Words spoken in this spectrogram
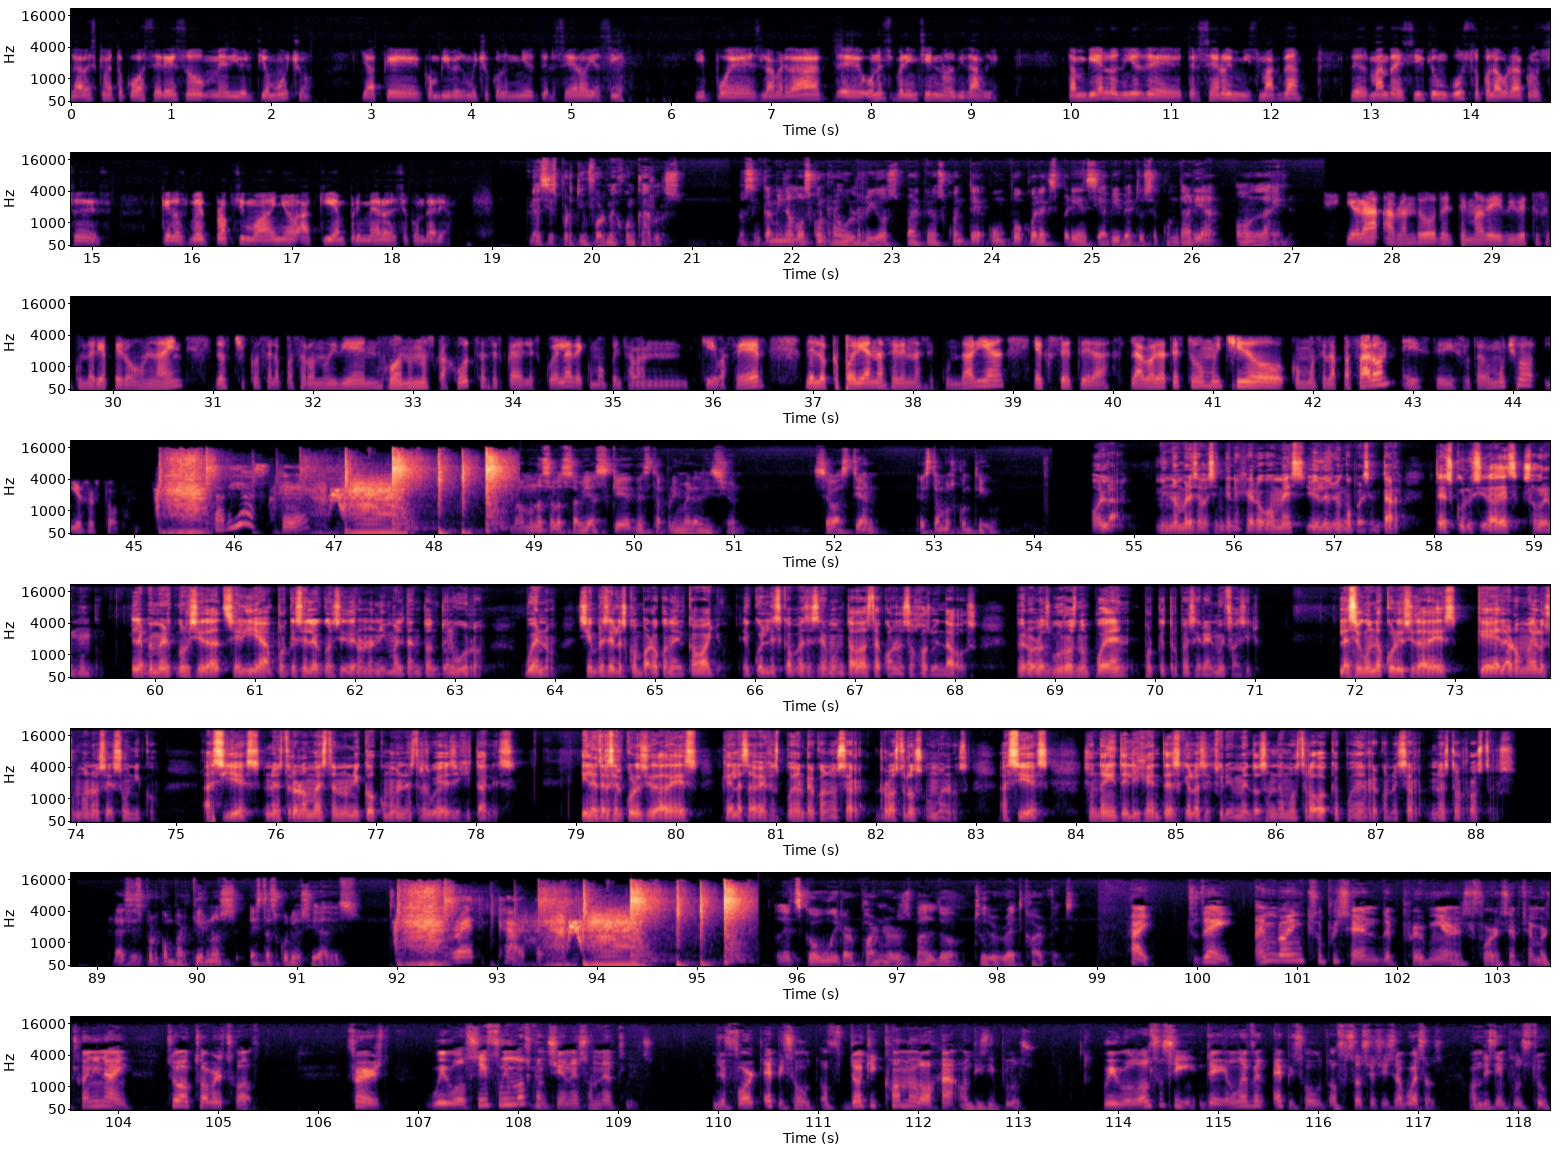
la vez que me tocó hacer eso me divirtió mucho ya que convives mucho con los niños de tercero y así. Y pues la verdad, eh, una experiencia inolvidable. También los niños de tercero y Miss Magda les manda decir que un gusto colaborar con ustedes, que los ve el próximo año aquí en primero de secundaria. Gracias por tu informe, Juan Carlos. Nos encaminamos con Raúl Ríos para que nos cuente un poco de la experiencia Vive tu secundaria online. Y ahora hablando del tema de Vive tu secundaria pero online, los chicos se la pasaron muy bien jugando unos cajuts acerca de la escuela, de cómo pensaban que iba a ser, de lo que podrían hacer en la secundaria, etcétera. La verdad estuvo muy chido cómo se la pasaron, este disfrutaron mucho y eso es todo. ¿Sabías qué? Vámonos a los sabías qué de esta primera edición. Sebastián, estamos contigo. Hola, mi nombre es Sebastián Tinejero Gómez y hoy les vengo a presentar tres curiosidades sobre el mundo. La primera curiosidad sería ¿por qué se le considera un animal tan tonto el burro? Bueno, siempre se los comparó con el caballo, el cual es capaz de ser montado hasta con los ojos vendados, pero los burros no pueden porque tropezarían muy fácil. La segunda curiosidad es que el aroma de los humanos es único. Así es, nuestro aroma es tan único como nuestras huellas digitales. Y la tercera curiosidad es que las abejas pueden reconocer rostros humanos. Así es, son tan inteligentes que los experimentos han demostrado que pueden reconocer nuestros rostros. Gracias por compartirnos estas curiosidades. Red Carpet. Let's go with our partner Osvaldo to the red carpet. Hi, today I'm going to present the premieres for September 29 to October 12. First, we will see Fuimos Canciones on Netflix, the fourth episode of Doki Aloha on Disney Plus. We will also see the 11th episode of Socios y Sabuesos on Disney Plus 2,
